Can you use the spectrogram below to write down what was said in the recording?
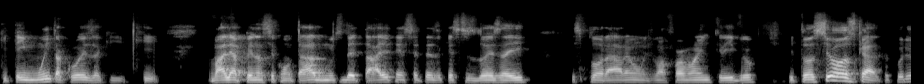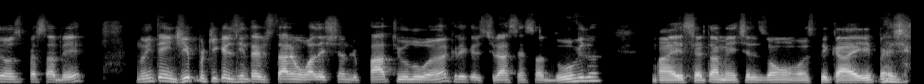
que tem muita coisa que, que vale a pena ser contado, muito detalhe. Tenho certeza que esses dois aí exploraram de uma forma incrível. E tô ansioso, cara, tô curioso para saber. Não entendi por que, que eles entrevistaram o Alexandre Pato e o Luan, queria que eles tirassem essa dúvida, mas certamente eles vão, vão explicar aí pra gente.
